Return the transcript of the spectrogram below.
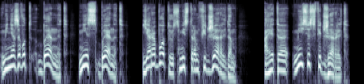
«Меня зовут Беннет, мисс Беннет. Я работаю с мистером Фиджеральдом. А это миссис Фиджеральд?»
